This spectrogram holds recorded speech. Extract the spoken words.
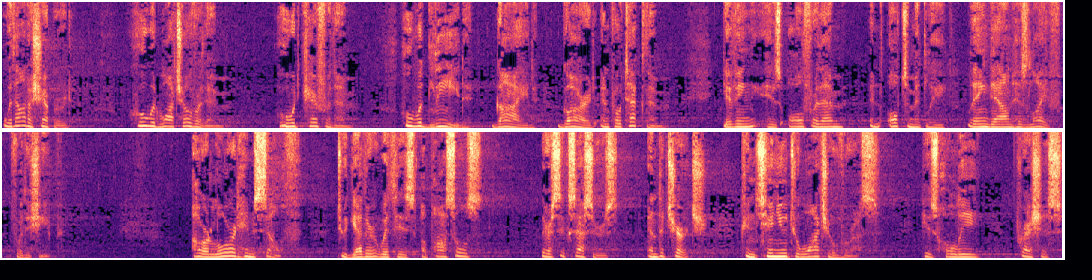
Without a shepherd, who would watch over them? Who would care for them? Who would lead, guide, guard, and protect them, giving his all for them and ultimately laying down his life for the sheep? Our Lord Himself, together with His apostles, their successors, and the church, continue to watch over us, his holy, precious,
